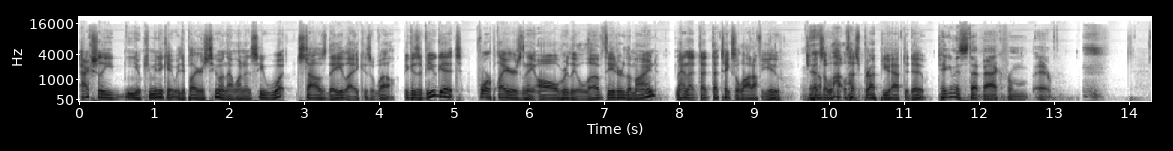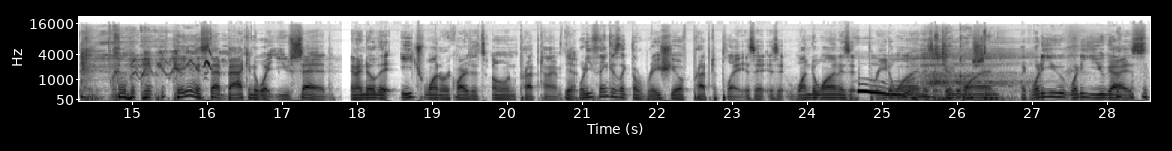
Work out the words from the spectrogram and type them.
actually you know communicate with your players too on that one and see what styles they like as well. Because if you get four players and they all really love theater of the mind, man, that that, that takes a lot off of you. That's a lot less prep you have to do. taking a step back from uh, taking a step back into what you said and i know that each one requires its own prep time. Yeah. what do you think is like the ratio of prep to play? Is it is it one to one? Is it three to one? Is it two to one? like what do you what do you guys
